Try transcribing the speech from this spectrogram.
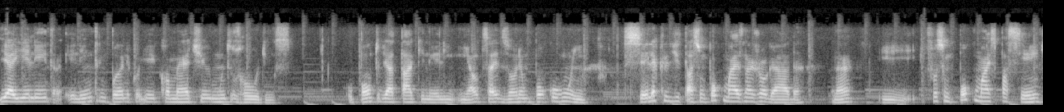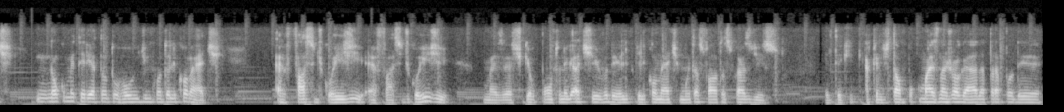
E aí ele entra, ele entra em pânico e comete muitos holdings o ponto de ataque nele em outside zone é um pouco ruim. Se ele acreditasse um pouco mais na jogada, né, e fosse um pouco mais paciente, não cometeria tanto hold enquanto ele comete. É fácil de corrigir? É fácil de corrigir, mas acho que é o ponto negativo dele, porque ele comete muitas faltas por causa disso. Ele tem que acreditar um pouco mais na jogada para poder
